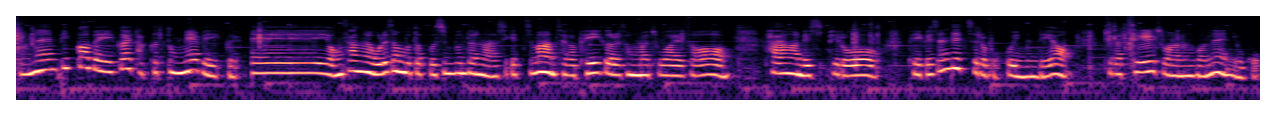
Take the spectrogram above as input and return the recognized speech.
이거는 피커 베이글 다크통밀 베이글. 제 영상을 오래전부터 보신 분들은 아시겠지만 제가 베이글을 정말 좋아해서 다양한 레시피로 베이글 샌드위치를 먹고 있는데요. 제가 제일 좋아하는 거는 이거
